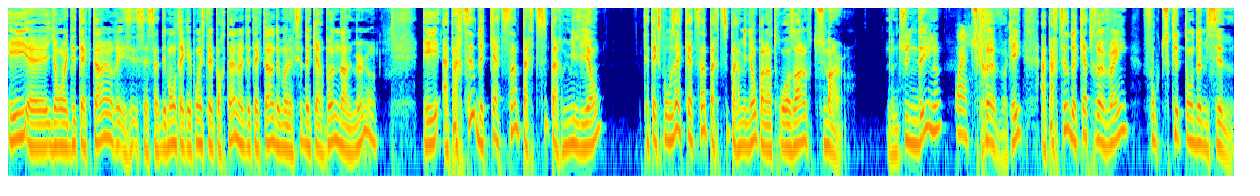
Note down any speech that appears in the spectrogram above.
Et euh, ils ont un détecteur, et ça, démontre à quel point c'est important, un détecteur de monoxyde de carbone dans le mur. Et à partir de 400 parties par million, tu es exposé à 400 parties par million pendant trois heures, tu meurs. Donnes-tu une idée, là? Ouais. Tu creves, OK? À partir de 80, faut que tu quittes ton domicile.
